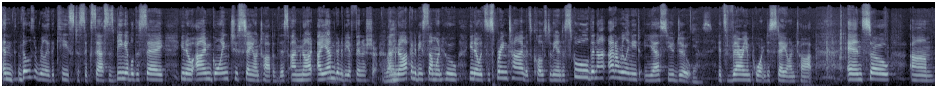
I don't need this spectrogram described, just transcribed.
And those are really the keys to success is being able to say, you know, I'm going to stay on top of this. I'm not, I am going to be a finisher. Right. I'm not going to be someone who, you know, it's the springtime, it's close to the end of school, then I, I don't really need to. Yes, you do. Yes. It's very important to stay on top. And so, um,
